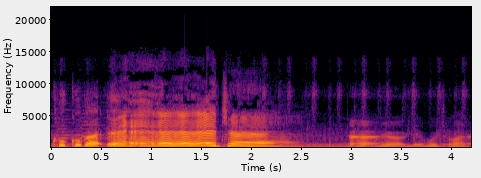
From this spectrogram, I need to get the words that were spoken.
코코가 에제. 아 여기 뭐 좋아요.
